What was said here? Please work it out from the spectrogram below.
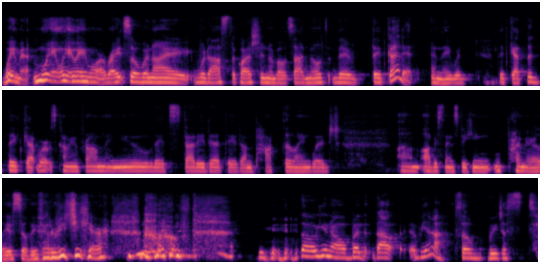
way, way, way, way more, right? So when I would ask the question about sad militant, they they'd get it, and they would they'd get the they'd get where it was coming from. They knew they'd studied it, they'd unpacked the language. Um, obviously, I'm speaking primarily of Silvia Federici here. um, so, you know, but that, yeah, so we just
